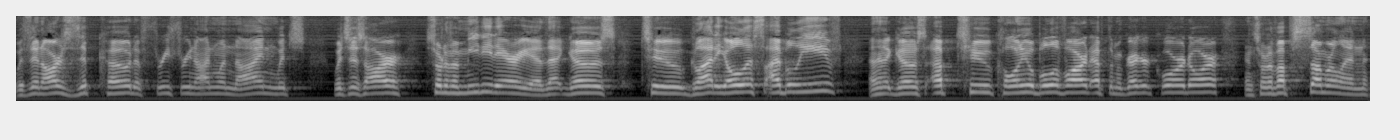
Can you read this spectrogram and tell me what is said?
Within our zip code of 33919, which, which is our sort of immediate area that goes to Gladiolus, I believe, and then it goes up to Colonial Boulevard, up the McGregor Corridor, and sort of up Summerlin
